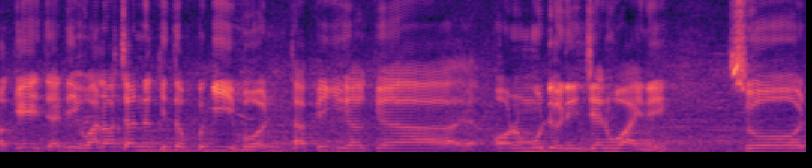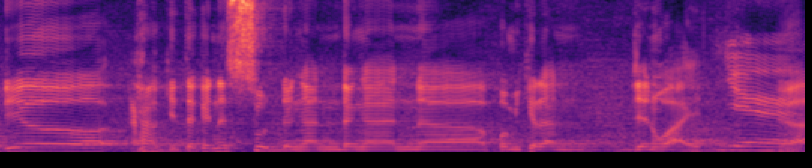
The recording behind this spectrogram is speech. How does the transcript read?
Okey, jadi walau macam mana kita pergi pun tapi orang muda ni Gen Y ni so dia kita kena suit dengan dengan uh, pemikiran Gen Y. Yeah. Ya.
